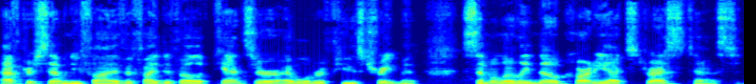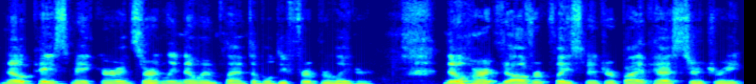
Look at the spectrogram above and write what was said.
After 75, if I develop cancer, I will refuse treatment. Similarly, no cardiac stress test, no pacemaker, and certainly no implantable defibrillator. No heart valve replacement or bypass surgery.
